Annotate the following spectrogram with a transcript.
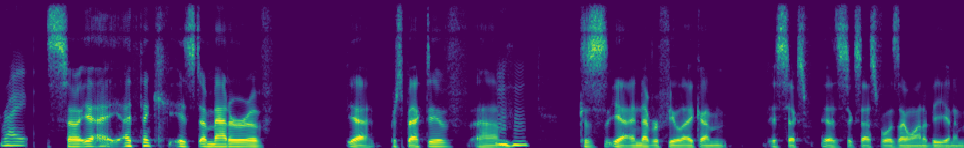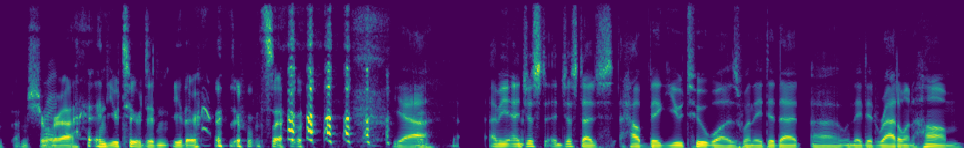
right. So yeah, I, I think it's a matter of yeah perspective. Um, Mhm. Because yeah, I never feel like I'm as sex- as successful as I want to be, and I'm I'm sure uh, and U2 didn't either. so Yeah. I mean, and just and just as how big U2 was when they did that uh, when they did Rattle and Hum,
